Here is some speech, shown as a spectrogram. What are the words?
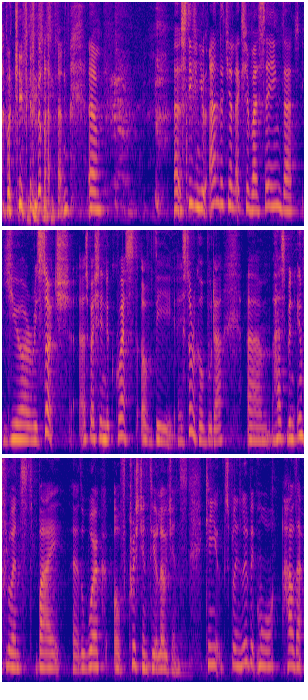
we'll keep it with that then. Um, uh, Stephen, you ended your lecture by saying that your research, especially in the quest of the historical Buddha, um, has been influenced by uh, the work of Christian theologians. Can you explain a little bit more how that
